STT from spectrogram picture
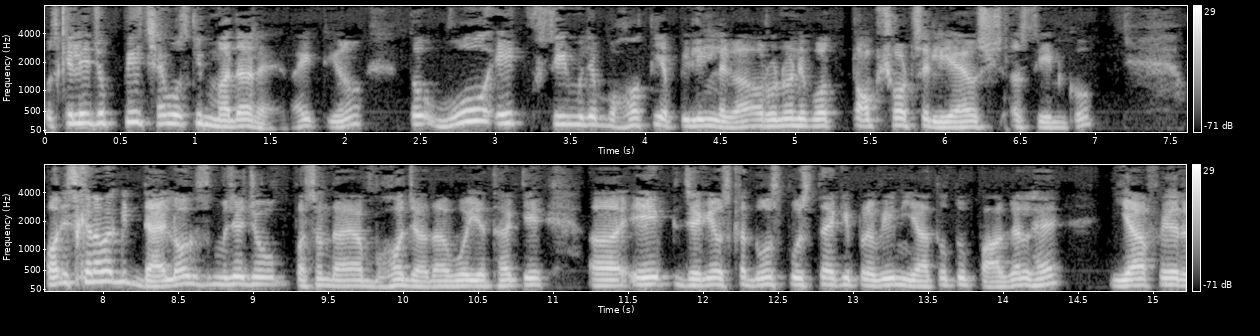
उसके लिए जो पिच है वो उसकी मदर है राइट यू नो तो वो एक सीन मुझे बहुत ही अपीलिंग लगा और उन्होंने बहुत टॉप शॉट से लिया है उस सीन को। और इसके अलावा कि डायलॉग्स मुझे जो पसंद आया बहुत ज़्यादा वो ये था कि एक जगह उसका दोस्त पूछता है कि, प्रवीण, या तो तू पागल है या फिर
